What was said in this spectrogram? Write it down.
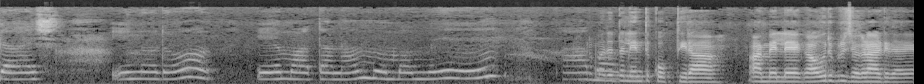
ಡ್ಯಾಶ್ ಇನ್ನೋಡು ಮಾತಾ ಮಾತಾನ ಮಮ್ಮಿ ಅವ್ರ ಮಧ್ಯದಲ್ಲಿ ಎಂತಕ್ಕೆ ಹೋಗ್ತೀರಾ? ಆಮೇಲೆ ಅವರಿಬ್ರು ಜಗಳ ಆಡಿದ್ದಾರೆ.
